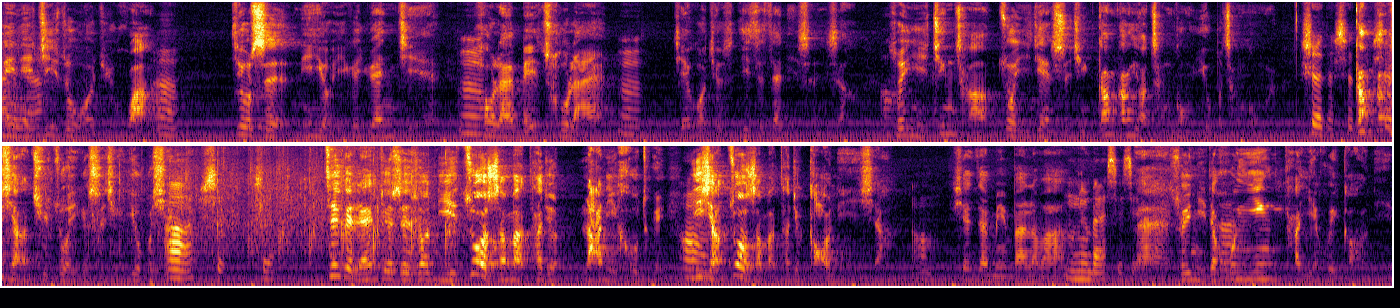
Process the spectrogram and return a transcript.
你，你记住我句话。嗯。就是你有一个冤结，嗯后来没出来，嗯。结果就是一直在你身上，所以你经常做一件事情，刚刚要成功又不成功了。是的，是的。刚刚想去做一个事情又不行。啊，是是。这个人就是说，你做什么他就拉你后腿，哦你想做什么他就搞你一下。哦。现在明白了吗？明白，谢谢。哎，所以你的婚姻他也会搞你，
